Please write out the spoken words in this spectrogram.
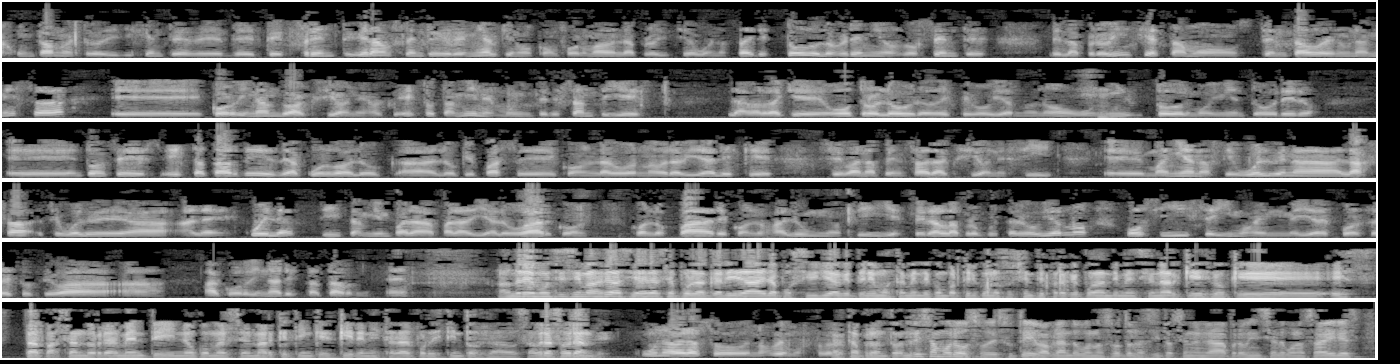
juntar nuestros dirigentes de, de este frente, gran frente gremial que hemos conformado en la provincia de Buenos Aires, todos los gremios docentes de la provincia estamos sentados en una mesa eh, coordinando acciones. Esto también es muy interesante y es la verdad que otro logro de este gobierno, ¿no? Unir todo el movimiento obrero. Eh, entonces, esta tarde, de acuerdo a lo, a lo que pase con la gobernadora Vidal, es que se van a pensar acciones. Sí, eh, mañana se vuelven a las se vuelve a, las escuelas sí también para para dialogar con con los padres con los alumnos sí y esperar la propuesta del gobierno o si seguimos en medida de fuerza eso se va a, a coordinar esta tarde ¿eh? Andrés, muchísimas gracias, gracias por la claridad y la posibilidad que tenemos también de compartir con los oyentes para que puedan dimensionar qué es lo que está pasando realmente y no comerse el marketing que quieren instalar por distintos lados. Abrazo grande. Un abrazo, nos vemos. Hasta pronto. Andrés Amoroso de SUTEBA hablando con nosotros la situación en la provincia de Buenos Aires.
